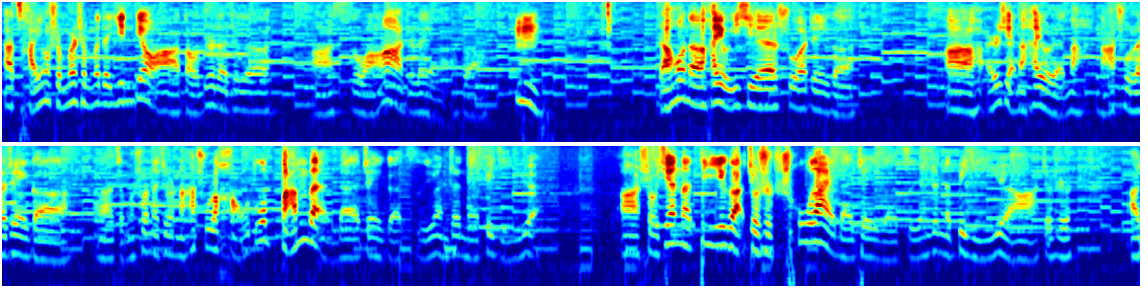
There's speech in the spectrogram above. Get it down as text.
啊采用什么什么的音调啊导致的这个啊死亡啊之类的是吧？嗯，然后呢还有一些说这个。啊，而且呢，还有人呢拿出了这个，呃，怎么说呢？就是拿出了好多版本的这个紫苑镇的背景音乐。啊，首先呢，第一个就是初代的这个紫苑镇的背景音乐啊，就是啊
